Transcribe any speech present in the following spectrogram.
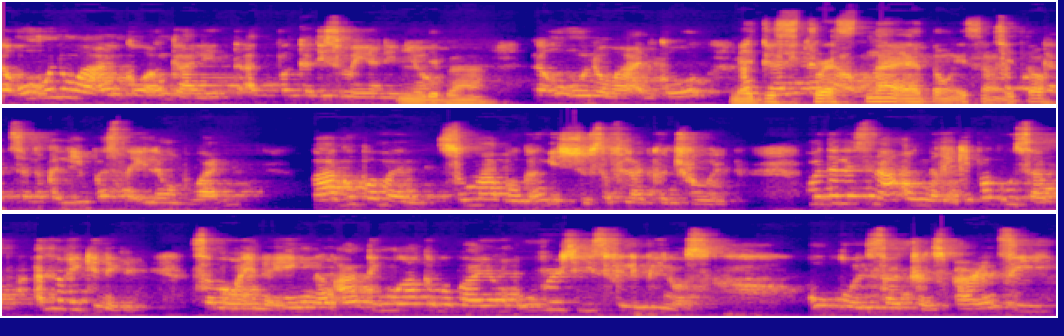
Nauunawaan ko ang galit at pagkadismaya ninyo. Hindi ba? Nauunawaan ko ang Medyo ng stressed na bayan etong isang ito. sa nakalipas na ilang buwan, bago pa man sumabog ang issue sa flood control, madalas na akong nakikipag-usap at nakikinig sa mga hinaing ng ating mga kababayang overseas Filipinos ukol sa transparency,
